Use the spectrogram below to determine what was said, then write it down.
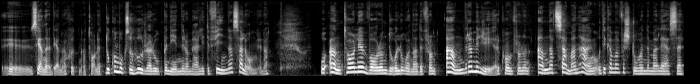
eh, senare delen av 1700-talet. Då kom också hurraropen in i de här lite fina salongerna. Och antagligen var de då lånade från andra miljöer, kom från något annat sammanhang. Och det kan man förstå när man läser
